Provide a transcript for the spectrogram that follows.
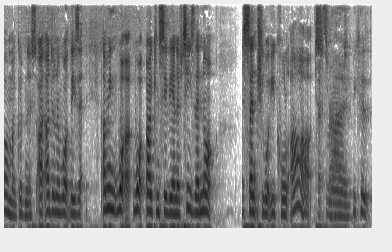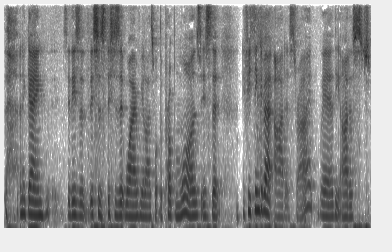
oh my goodness, I, I don't know what these. Are. I mean, what what I can see the NFTs, they're not essentially what you call art. That's right. Right. Because, and again, so these are this is this is it why I realised what the problem was is that if you think about artists, right, where the artist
